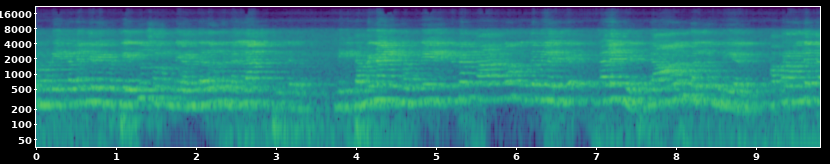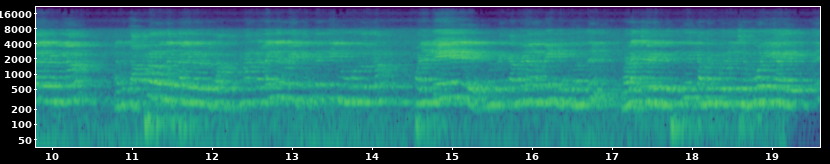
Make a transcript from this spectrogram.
நம்முடைய கலைஞரை பற்றி எதுவும் சொல்ல முடியாது அந்த அளவுக்கு நல்லாட்சி புரிந்தவர் இன்னைக்கு தமிழ்நாடு இந்த முன்னேறி இருக்குன்னா காரணம் முத்தமிழர் கலைஞர் யாரும் மறுக்க முடியாது அப்புறம் வந்த தலைவர்லாம் அதுக்கப்புறம் வந்த தலைவர்கள் தான் ஆனால் கலைஞருடைய திட்டத்தின் மூலம் தான் பல்வேறு நம்முடைய தமிழகமே இன்னைக்கு வந்து வளர்ச்சி அடைந்திருக்கு தமிழ் மொழி செம்மொழியாக இருக்குது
